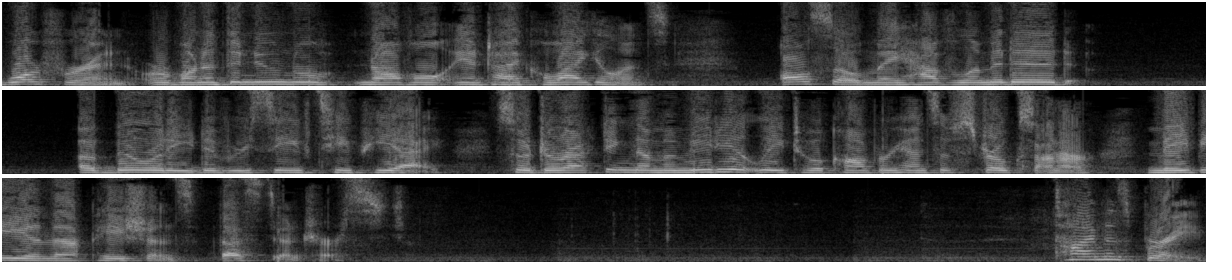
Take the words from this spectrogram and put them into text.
warfarin or one of the new no- novel anticoagulants also may have limited ability to receive TPA. So directing them immediately to a comprehensive stroke center may be in that patient's best interest. Time is brain.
